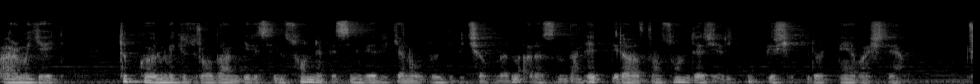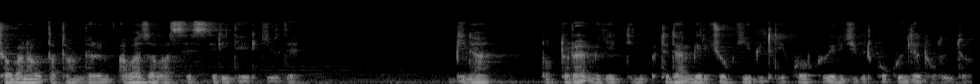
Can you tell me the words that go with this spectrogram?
Armigate tıpkı ölmek üzere olan birisinin son nefesini verirken olduğu gibi çalıların arasından hep bir ağızdan son derece ritmik bir şekilde ötmeye başlayan çoban avlatanların avaz avaz sesleriyle ilgildi. Bina, Doktor Ermigate'in öteden beri çok iyi bildiği korku verici bir kokuyla doluydu.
